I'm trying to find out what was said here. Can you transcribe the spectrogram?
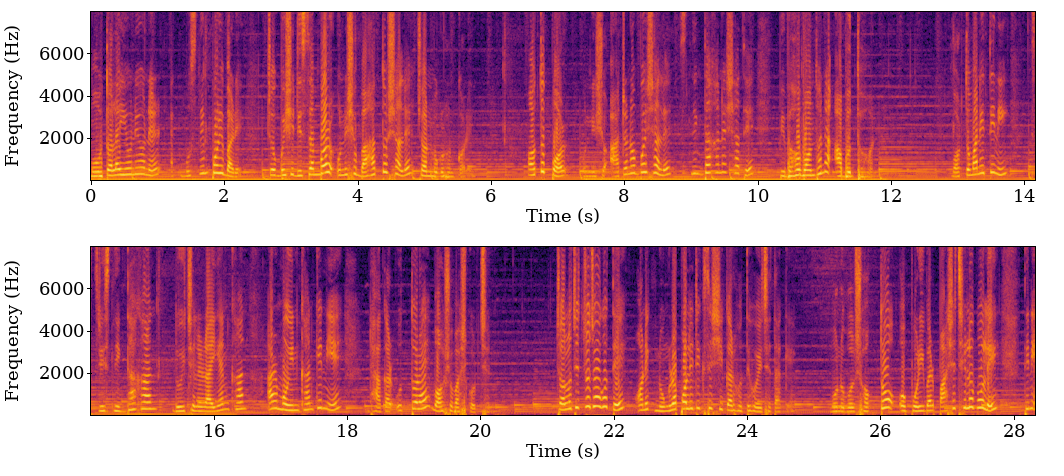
মৌতলা ইউনিয়নের এক মুসলিম পরিবারে চব্বিশে ডিসেম্বর উনিশশো বাহাত্তর সালে জন্মগ্রহণ করেন। অতঃপর উনিশশো আটানব্বই সালে স্নিগ্ধা খানের সাথে বিবাহ বন্ধনে আবদ্ধ হন। বর্তমানে তিনি স্ত্রী স্নিগ্ধা খান, দুই ছেলে রাইয়ান খান আর মঈন খানকে নিয়ে ঢাকার উত্তরায় বসবাস করছেন। চলচ্চিত্র জগতে অনেক নোংরা পলিটিক্সের শিকার হতে হয়েছে তাকে। মনোবল শক্ত ও পরিবার পাশে ছিল বলেই তিনি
